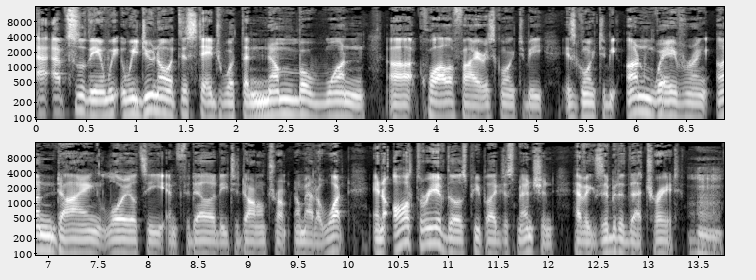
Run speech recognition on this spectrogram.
absolutely, and we, we do know at this stage what the number one uh, qualifier is going to be is going to be unwavering, undying loyalty and fidelity to Donald Trump, no matter what. And all three of those people I just mentioned have exhibited that trait. Mm.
